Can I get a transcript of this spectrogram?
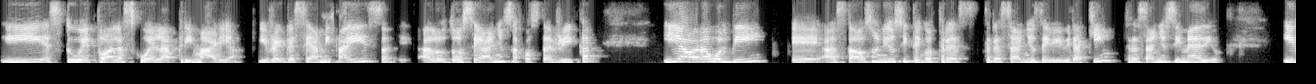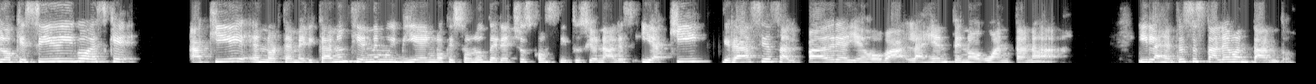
y estuve toda la escuela primaria y regresé a mi país a los 12 años a Costa Rica y ahora volví eh, a Estados Unidos y tengo tres, años de vivir aquí, tres años y medio. Y lo que sí digo es que aquí el norteamericano entiende muy bien lo que son los derechos constitucionales y aquí, gracias al Padre, a Jehová, la gente no aguanta nada. Y la gente se está levantando.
